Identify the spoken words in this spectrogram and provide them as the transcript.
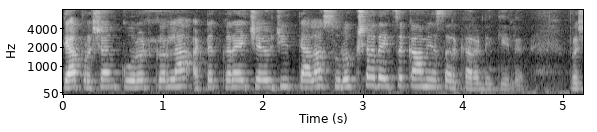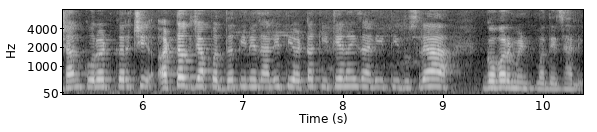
त्या प्रशांत कोरटकरला अटक करायच्याऐवजी त्याला सुरक्षा द्यायचं काम या सरकारने केलं. प्रशांत कोरटकरची अटक ज्या पद्धतीने झाली ती अटक इथे नाही झाली ती दुसऱ्या गव्हर्नमेंटमध्ये झाली.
